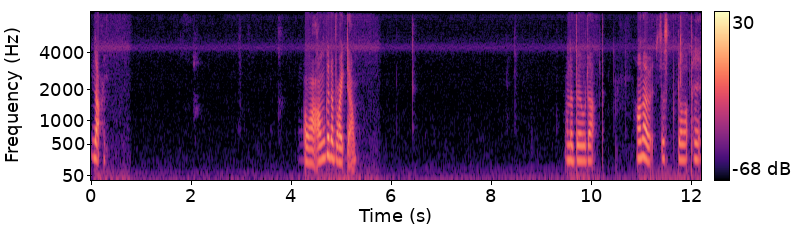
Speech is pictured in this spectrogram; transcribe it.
No. Alright, I'm gonna break down. I'm gonna build up. Oh no, it's just go up here.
